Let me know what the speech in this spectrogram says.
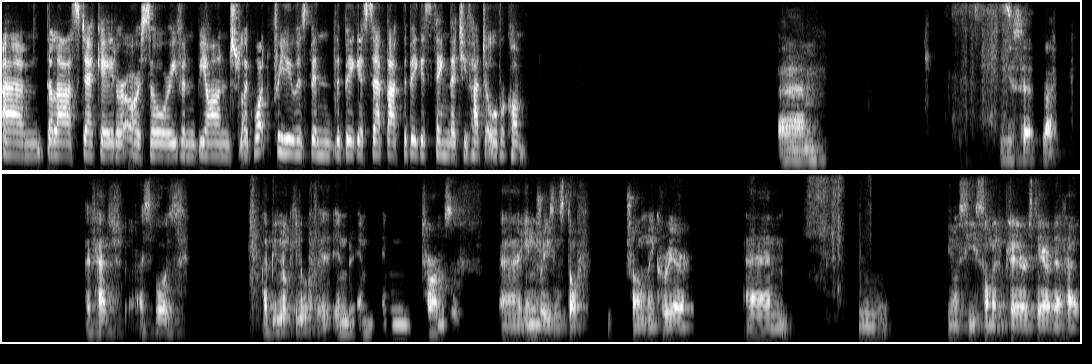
um, the last decade or, or so or even beyond like what for you has been the biggest setback the biggest thing that you've had to overcome? Um you setback i've had i suppose i've been lucky enough in in, in terms of uh, injuries and stuff throughout my career. Um, you know, see some of the players there that have,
